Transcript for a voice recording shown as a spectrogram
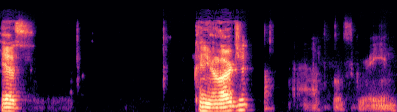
Yes. Can you enlarge it? Full screen.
